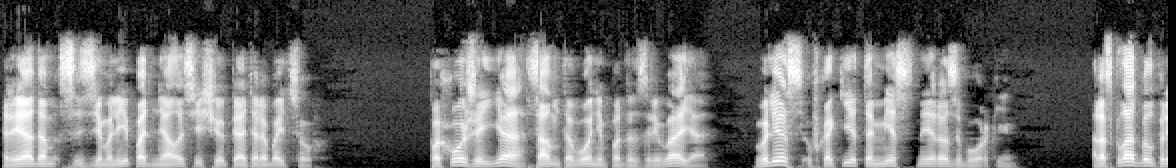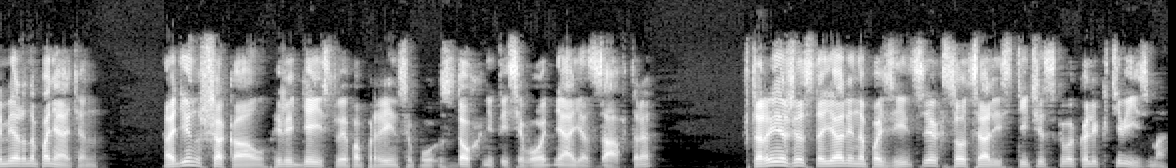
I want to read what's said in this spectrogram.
Рядом с земли поднялось еще пятеро бойцов. Похоже, я, сам того не подозревая, влез в какие-то местные разборки. Расклад был примерно понятен. Один шакал, или действуя по принципу «сдохни ты сегодня, а я завтра», вторые же стояли на позициях социалистического коллективизма.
